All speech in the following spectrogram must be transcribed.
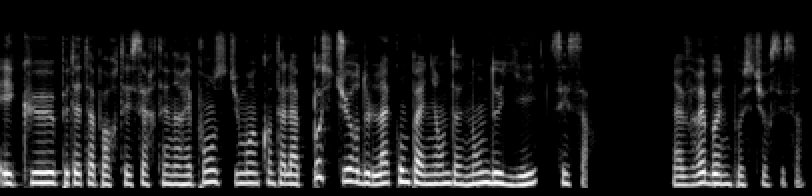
et que peut-être apporter certaines réponses, du moins quant à la posture de l'accompagnant d'un endeuillé, c'est ça. La vraie bonne posture, c'est ça.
